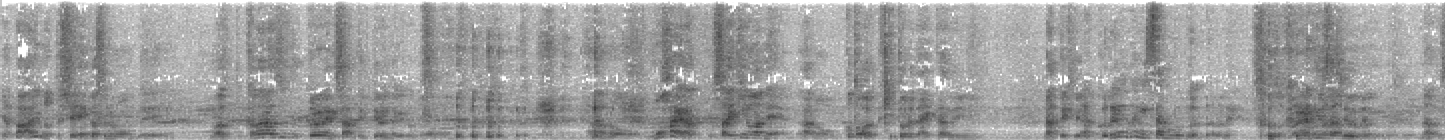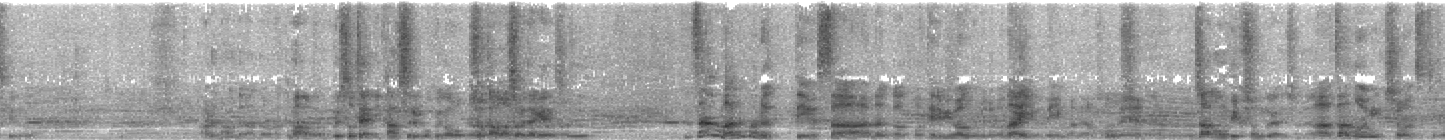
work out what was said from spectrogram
やっぱああいうのって支援化するもんで、まあ、必ず黒柳さんって言ってるんだけども あのもはや最近はねあの言葉が聞き取れない感じになってきてるあ黒柳さん部分なのね。そうそう黒柳さんの部分なんですけど。あれなんでなんだろうなって。まあベスト10に関する僕の所感はそれだけです。けどザ・まるまるっていうさなんかこうテレビ番組とかないよね今ねそうですね。うんザ・ノンフィクションぐらいですよね。あザ・ノンフィクションはずっとそう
